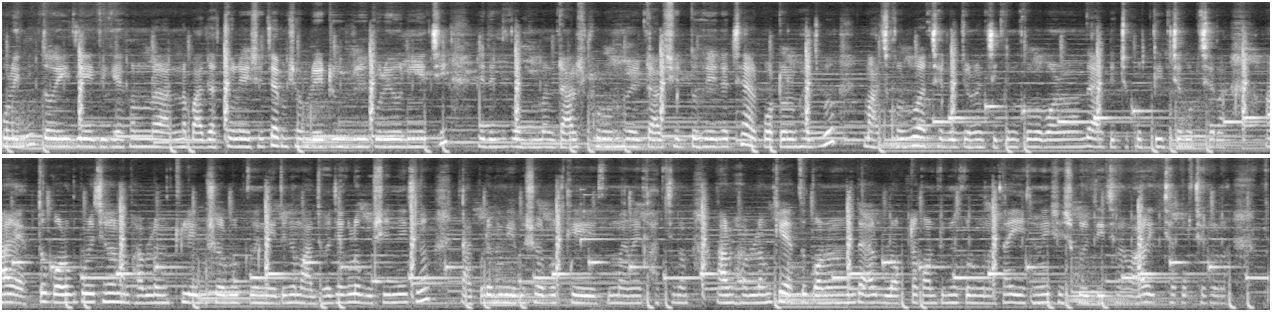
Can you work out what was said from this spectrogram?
করিনি। তো এই যে এইদিকে এখন রান্না বাজার চলে এসেছে, আমি সব রেডি রেডি করেও নিয়েছি। এদিকে মানে ডাল ফোড়ন হয়ে, ডাল সিদ্ধ হয়ে গেছে, আর পটল ভাজবো, মাছ করব, আর ছেলের জন্য চিকেন করব গরমের মধ্যে, আর কিছু করতে ইচ্ছে করছে না। আর এত গরম পড়েছিল না, ভাবলাম একটু লেবু শরবত করে নিয়ে এদিকে মাছ ভাজাগুলো বসিয়ে নিয়েছিলাম। তারপরে আমি লেবু শরবত খেয়ে মানে খাচ্ছিলাম। আর ভাবলাম কি এত গরমের মধ্যে আর ব্লগটা কন্টিনিউ করব না। তাই এখানেই শেষ করে দিয়েছিলাম। আর ইচ্ছা করছিল না। তো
